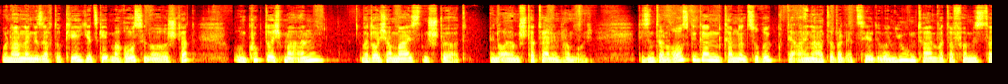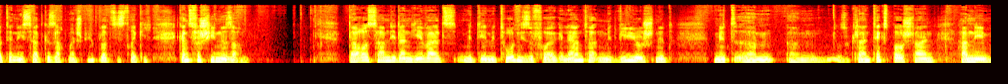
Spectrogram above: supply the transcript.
und haben dann gesagt, okay, jetzt geht mal raus in eure Stadt und guckt euch mal an, was euch am meisten stört in eurem Stadtteil in Hamburg. Die sind dann rausgegangen, kamen dann zurück. Der eine hatte was erzählt über ein Jugendheim, was er vermisst hat. Der nächste hat gesagt, mein Spielplatz ist dreckig. Ganz verschiedene Sachen. Daraus haben die dann jeweils mit den Methoden, die sie vorher gelernt hatten, mit Videoschnitt, mit ähm, ähm, so kleinen Textbausteinen, haben die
